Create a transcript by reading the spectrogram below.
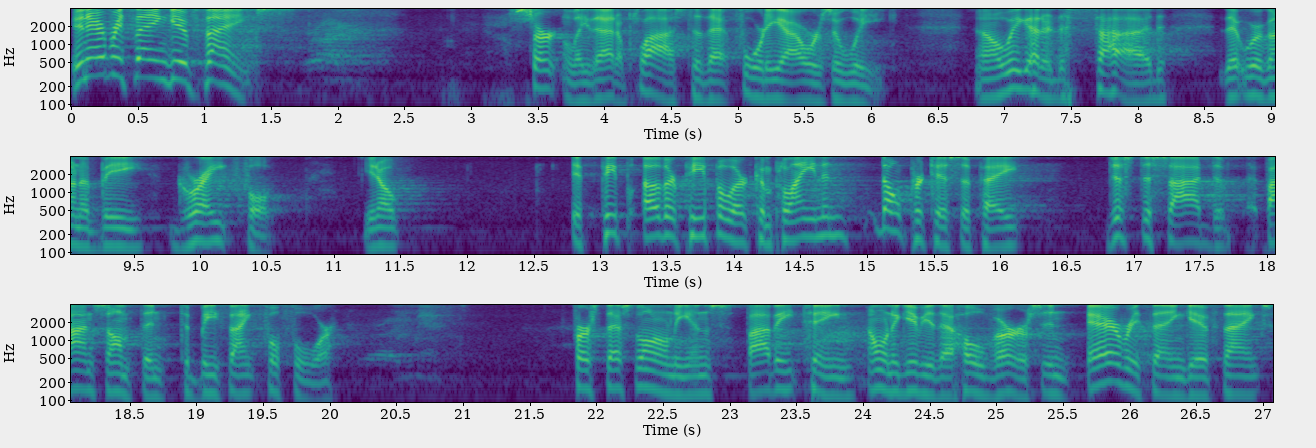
In everything, give thanks. Certainly, that applies to that 40 hours a week. Now, we got to decide that we're going to be grateful. You know, if people, other people are complaining, don't participate. Just decide to find something to be thankful for. 1 Thessalonians 5:18. I want to give you that whole verse. In everything give thanks,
